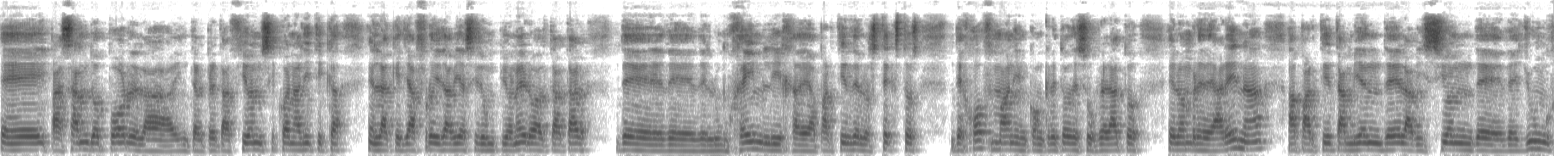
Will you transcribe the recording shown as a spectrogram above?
eh, pasando por la interpretación psicoanalítica en la que ya Freud había sido un pionero al tratar de, de, eh, a partir de los textos de Hoffman y en concreto de su relato El hombre de arena, a partir también de la visión de, Jung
